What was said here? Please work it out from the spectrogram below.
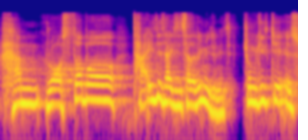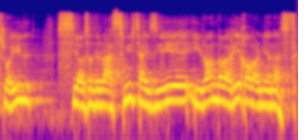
هم راستا با تایید تجزیه طلبی می‌دونید. چون میگید که اسرائیل سیاست رسمی تجزیه ایران و بقیه خاورمیانه است.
